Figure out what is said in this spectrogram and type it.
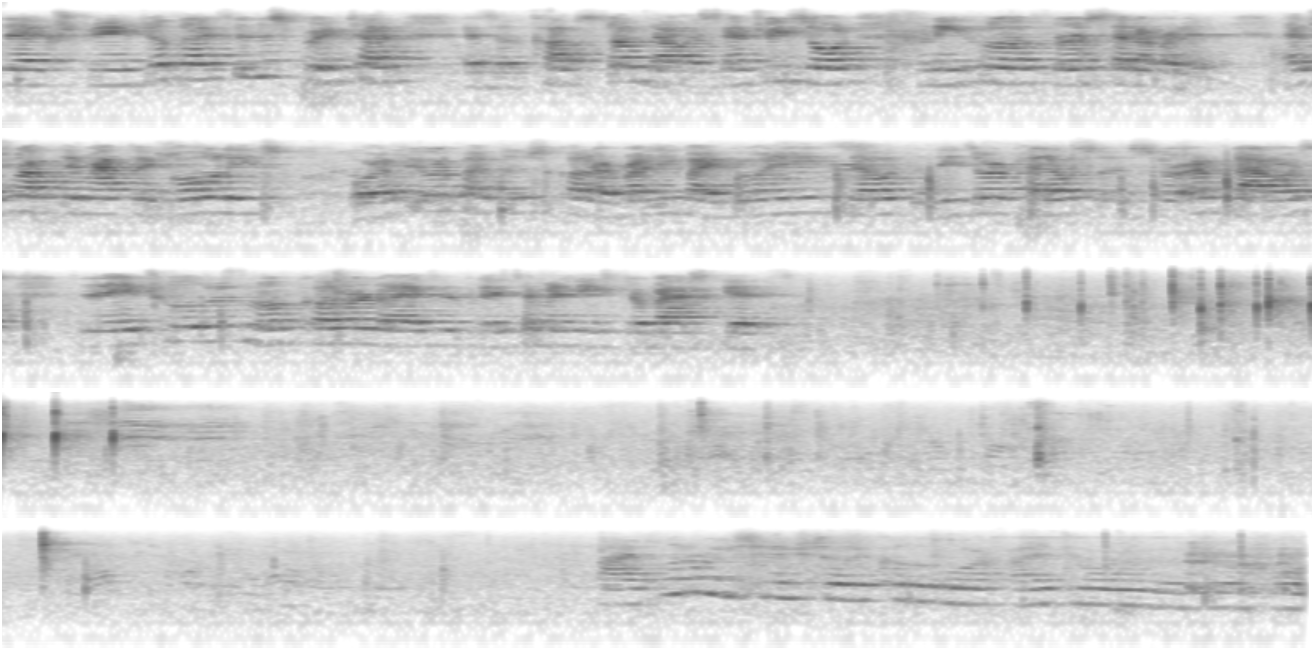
They exchange of eggs in the springtime is a custom that was centuries old when Easter was first celebrated. Eggs wrapped in wrapped in gold leaves, or if you were peppers, colored brightly by gluing them with the leaves or petals of certain flowers. Today, children hunt colored eggs and place them in Easter baskets. Little Easter eggs joy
